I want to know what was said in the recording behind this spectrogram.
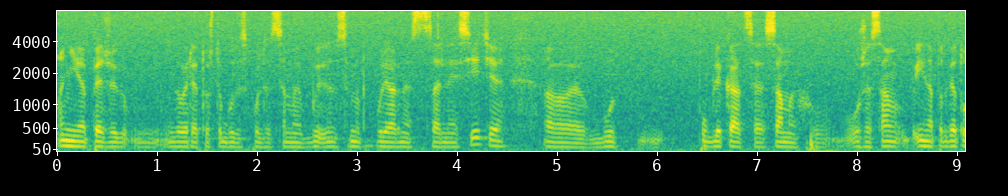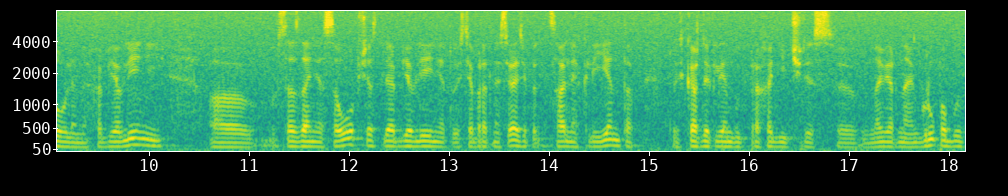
Они опять же говорят то, что будут использовать самые, самые популярные социальные сети, э, будут публикация самых уже сам, подготовленных объявлений, э, создание сообществ для объявления, то есть обратной связи потенциальных клиентов. То есть каждый клиент будет проходить через, э, наверное, группа будет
